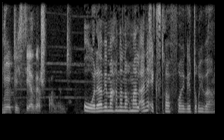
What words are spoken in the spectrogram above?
wirklich sehr, sehr spannend. Oder wir machen dann nochmal eine extra Folge drüber.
